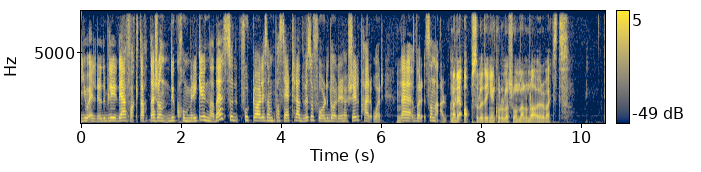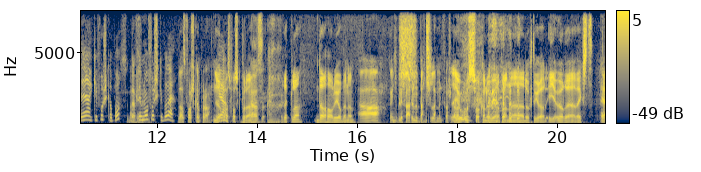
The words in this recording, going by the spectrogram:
jo eldre du blir. Det er fakta. Det er sånn, Du kommer ikke unna det. Så fort du har liksom passert 30, så får du dårligere hørsel per år. Det er bare, sånn er det bare. Men det er absolutt ingen korrelasjon mellom det og ørevekst. Det er ikke forska på. Du må forske på det. La oss forske på det. Ja, Ja. la oss forske på det. Oss, Ripla, der har du jobben din. Ja, Kan ikke bli ferdig med bacheloren min først. da. Jo, og så kan du begynne på en uh, doktorgrad i ørevekst. Ja,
